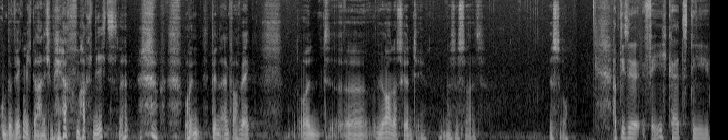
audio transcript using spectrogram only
und bewege mich gar nicht mehr, mache nichts ne? und bin einfach weg. Und äh, ja, das kennt die. Das ist halt, ist so. Hat diese Fähigkeit, die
